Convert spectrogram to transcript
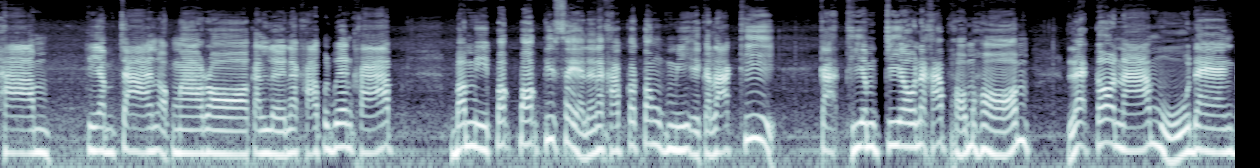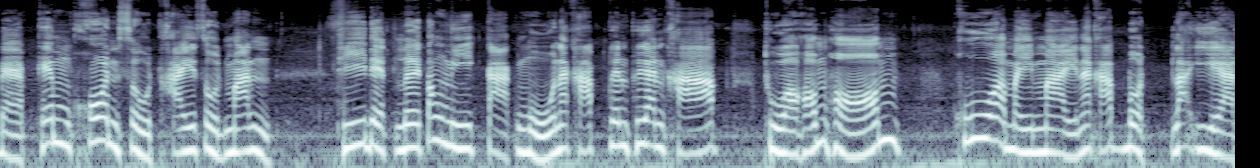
ชามเตรียมจานออกมารอกันเลยนะครับเพื่อนๆครับบะหมี่ป๊อกป๊อกพิเศษเลยนะครับ ก็ต้องมีเอกลักษณ์ที่กระเทียมเจียวนะครับหอมหอมและก็น้ำหมูแดงแบบเข้มข้นสูตรไข่สูตรมัน ทีเด็ดเลยต้องมีกากหมูนะครับ เพื่อนๆครับ ถั่วหอมหอม คั่วใหม่ๆนะครับ บดละเอียด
